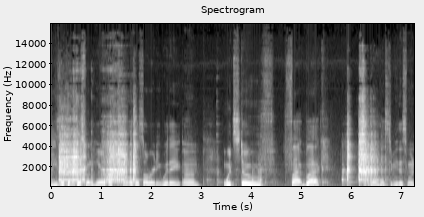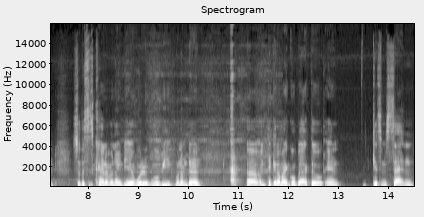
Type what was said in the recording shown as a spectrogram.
these, I think this one here, I painted this already with a um, wood stove flat black. Yeah, it has to be this one. So this is kind of an idea of what it will be when I'm done. Uh, I'm thinking I might go back though and get some satin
